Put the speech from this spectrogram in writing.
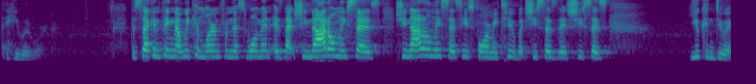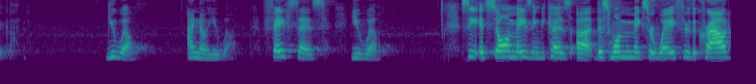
that He would work. The second thing that we can learn from this woman is that she not only says, she not only says he's for me too, but she says this. She says, You can do it, God. You will. I know you will. Faith says, You will. See, it's so amazing because uh, this woman makes her way through the crowd,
